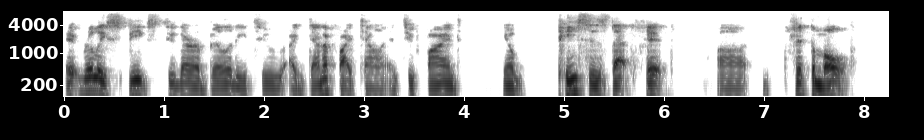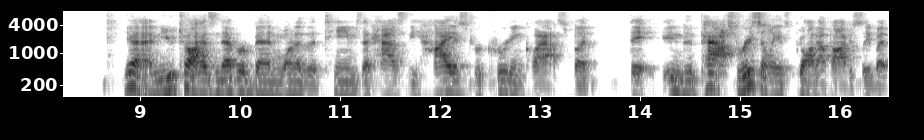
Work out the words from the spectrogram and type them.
It really speaks to their ability to identify talent and to find, you know, pieces that fit uh, fit the mold. Yeah, and Utah has never been one of the teams that has the highest recruiting class, but they in the past, recently it's gone up, obviously, but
